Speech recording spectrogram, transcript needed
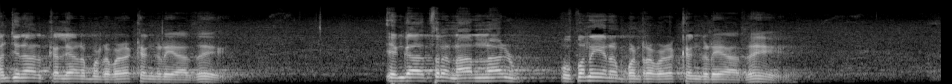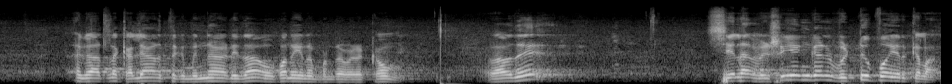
அஞ்சு நாள் கல்யாணம் பண்ணுற வழக்கம் கிடையாது. எங்கள் ஆற்றுல நாலு நாள் உபநயனம் பண்ணுற வழக்கம் கிடையாது. எங்கள் ஆற்றுல கல்யாணத்துக்கு முன்னாடி தான் உபநயனம் பண்ணுற வழக்கம். அதாவது சில விஷயங்கள் விட்டு போயிருக்கலாம்.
